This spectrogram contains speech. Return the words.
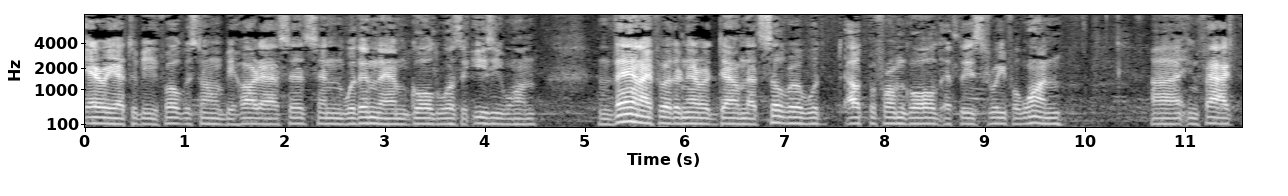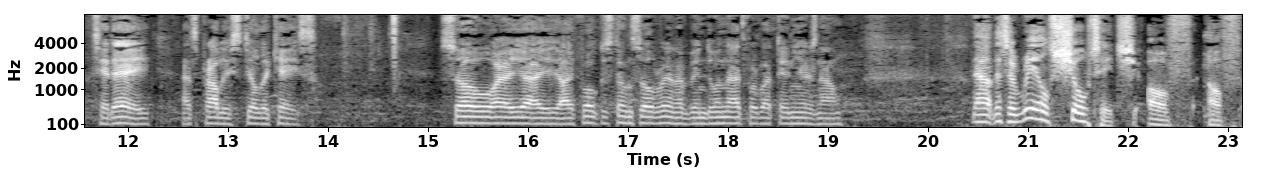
area to be focused on would be hard assets, and within them, gold was the easy one. And then I further narrowed down that silver would outperform gold at least three for one. Uh, in fact, today, that's probably still the case. So I, I, I focused on silver, and I've been doing that for about 10 years now. Now, there's a real shortage of of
